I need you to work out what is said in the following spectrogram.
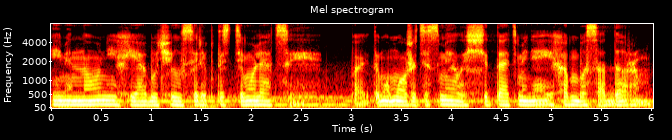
Именно у них я обучился рептостимуляции, поэтому можете смело считать меня их амбассадором.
